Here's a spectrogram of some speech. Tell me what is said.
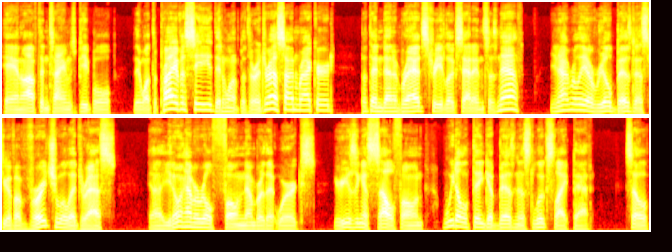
And oftentimes people, they want the privacy, they don't want to put their address on record. But then Dun & Bradstreet looks at it and says, nah, you're not really a real business. You have a virtual address. Uh, you don't have a real phone number that works. You're using a cell phone. We don't think a business looks like that. So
